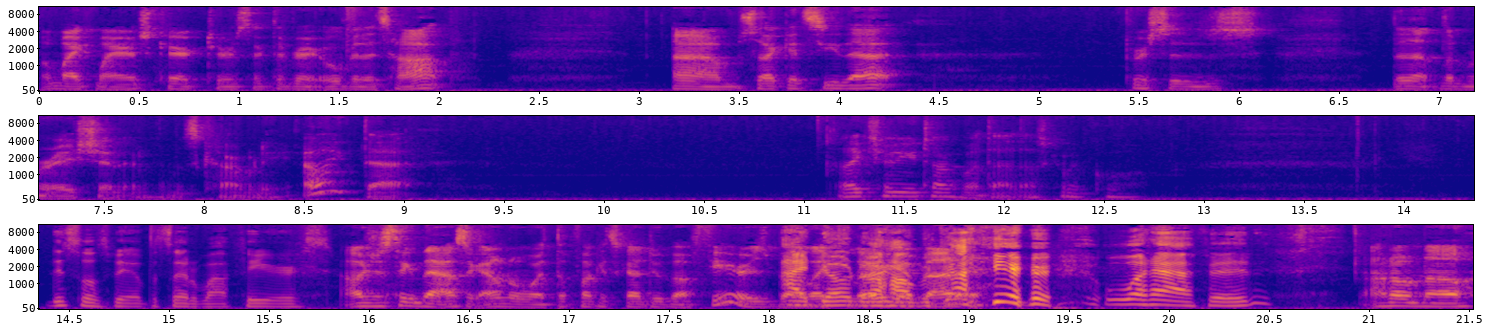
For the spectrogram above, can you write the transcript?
a Mike Myers characters. Like they're very over the top. Um, so I could see that versus the liberation and women's comedy. I like that. I like hearing you talk about that. That's kind of cool. this was supposed to be an episode about fears. I was just thinking that. I was like, I don't know what the fuck it's got to do about fears, but I like don't know how we got it. here. What happened? I don't know.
